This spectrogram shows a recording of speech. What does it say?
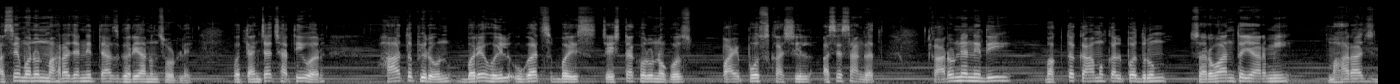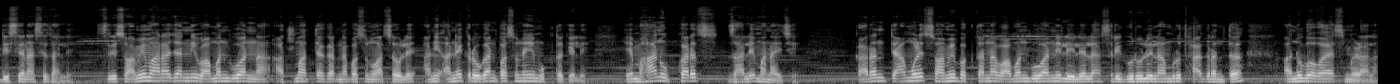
असे म्हणून महाराजांनी त्याच घरी आणून सोडले व त्यांच्या छातीवर हात फिरवून बरे होईल उगाच बैस चेष्टा करू नकोस पायपोस खाशील असे सांगत कारुण्यनिधी भक्त कामकल्पद्रुम सर्वांत यार्मी महाराज दिसेनासे झाले. श्री स्वामी महाराजांनी वामनबुवांना आत्महत्या करण्यापासून वाचवले आणि अनेक रोगांपासूनही मुक्त केले. हे महान उपकारच झाले म्हणायचे. कारण त्यामुळेच स्वामी भक्तांना वामनबुवांनी लिहिलेला श्री गुरुलीलामृत हा ग्रंथ अनुभवायास मिळाला.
